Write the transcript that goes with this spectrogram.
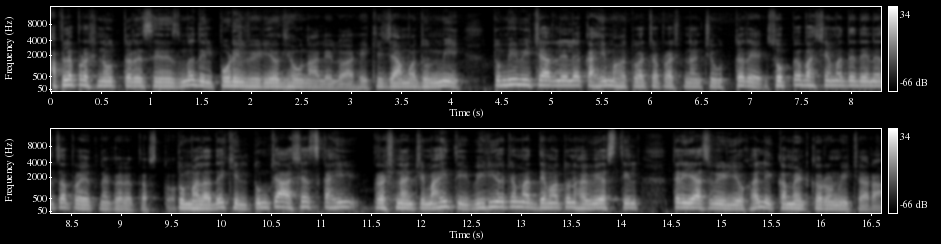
आपल्या प्रश्न उत्तरे सिरीजमधील पुढील व्हिडिओ घेऊन आलेलो आहे की ज्यामधून मी तुम्ही विचारलेल्या काही महत्त्वाच्या प्रश्नांची उत्तरे सोप्या भाषेमध्ये देण्याचा प्रयत्न करत असतो. तुम्हाला देखील तुमच्या अशाच काही प्रश्नांची माहिती व्हिडिओच्या माध्यमातून हवी असतील तर याच व्हिडिओखाली कमेंट करून विचारा.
